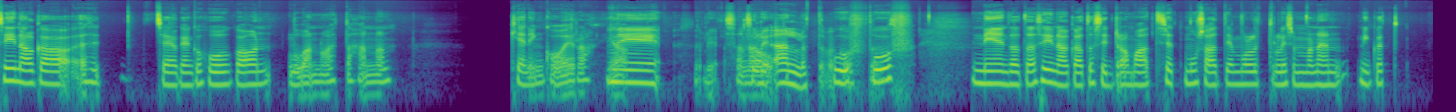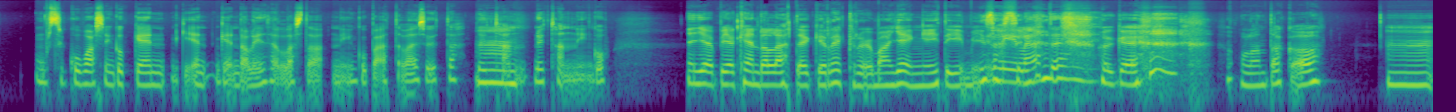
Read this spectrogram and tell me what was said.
siinä alkaa sit se jälkeen, kun Hugo on luvannut, että hän on Kenin koira. Ja niin, se oli, sanoo, se oli ällöttävä uff, uff. Niin tota, siinä alkaa tosi dramaattiset musat ja mulle tuli semmoinen, niin kuin, että musta se kuvasi niin kuin Ken, Ken, Kendallin sellaista niin kuin päättäväisyyttä. Nythän, mm. nythän niin kuin, Jep, ja Kendall lähteekin rekryymään jengiä tiimiinsä. Niin lähtee. Okei, okay. olan takaa. Mm.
